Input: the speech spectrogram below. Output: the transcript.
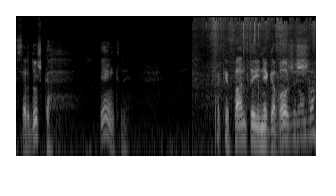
Serduszka. Piękny. Takie fanty i nie gaworzysz. Plomba.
